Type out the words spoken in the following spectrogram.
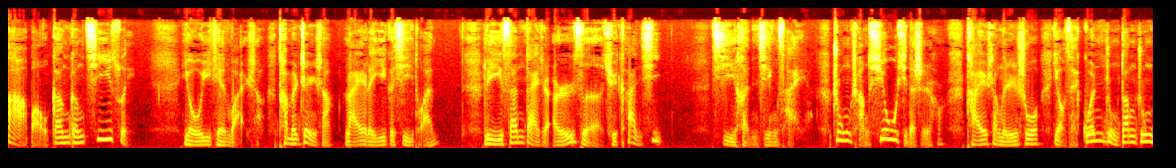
大宝刚刚七岁。”有一天晚上，他们镇上来了一个戏团，李三带着儿子去看戏，戏很精彩呀。中场休息的时候，台上的人说要在观众当中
